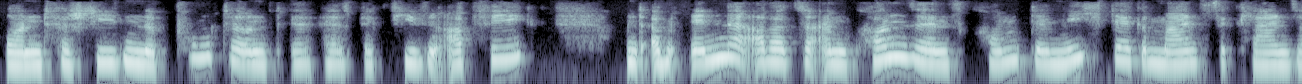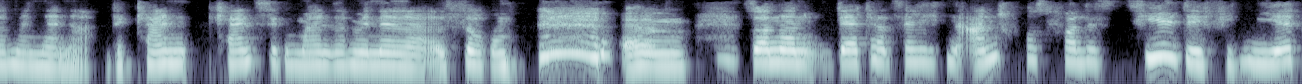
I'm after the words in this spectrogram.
und verschiedene Punkte und Perspektiven abwägt und am Ende aber zu einem Konsens kommt, der nicht der gemeinste gemeinsame Nenner, der klein, kleinste gemeinsame Nenner ist so rum, ähm, sondern der tatsächlich ein anspruchsvolles Ziel definiert,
